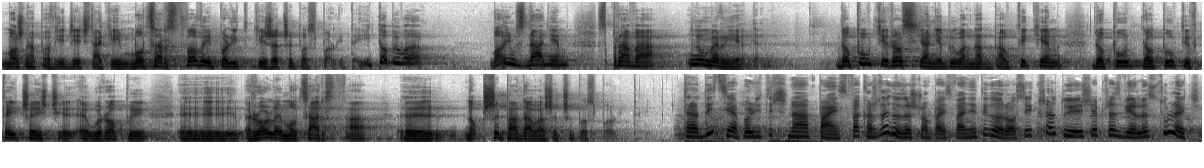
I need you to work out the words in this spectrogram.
można powiedzieć, takiej mocarstwowej polityki Rzeczypospolitej. I to była moim zdaniem sprawa numer jeden. Dopóki Rosja nie była nad Bałtykiem, dopóty w tej części Europy y, rolę mocarstwa y, no, przypadała Rzeczypospolitej. Tradycja polityczna państwa, każdego zresztą państwa, nie tylko Rosji, kształtuje się przez wiele stuleci.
